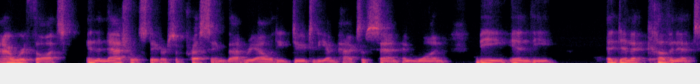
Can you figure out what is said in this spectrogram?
our thoughts in the natural state are suppressing that reality due to the impacts of sin, and one being in the Edenic covenant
